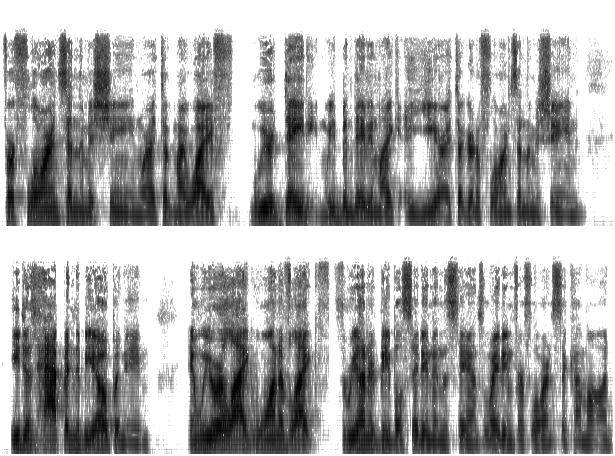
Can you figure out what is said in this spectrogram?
for Florence and the Machine, where I took my wife. We were dating. We'd been dating like a year. I took her to Florence and the Machine. He just happened to be opening, and we were like one of like 300 people sitting in the stands waiting for Florence to come on.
